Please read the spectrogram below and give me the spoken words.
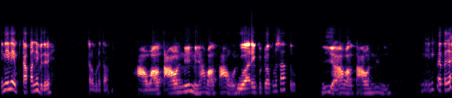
Ini ini kapan nih BTW? Kalau boleh tahu. Awal tahun ini, awal tahun. 2021. Iya, awal tahun ini. Ini ini kelihatannya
